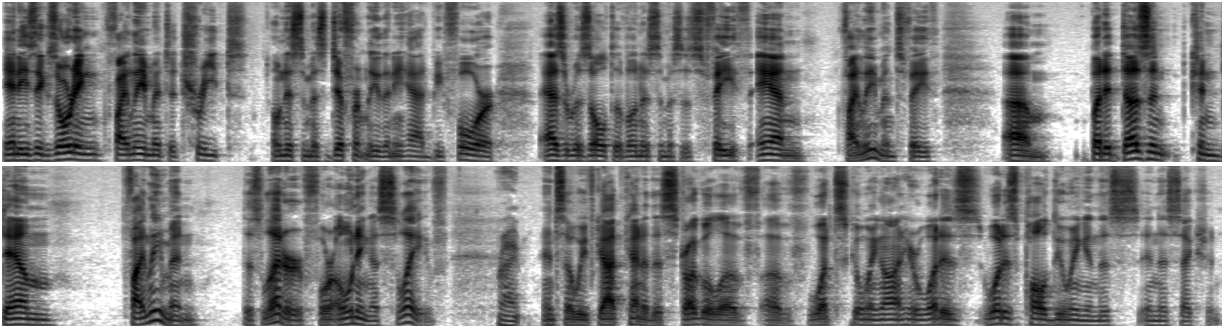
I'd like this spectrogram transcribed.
and he's exhorting Philemon to treat Onesimus differently than he had before as a result of Onesimus's faith and Philemon's faith. Um, but it doesn't condemn Philemon, this letter, for owning a slave. Right. And so we've got kind of this struggle of, of what's going on here. What is what is Paul doing in this in this section?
